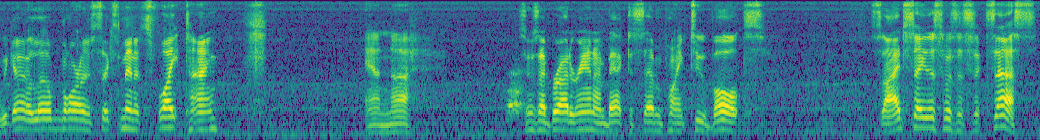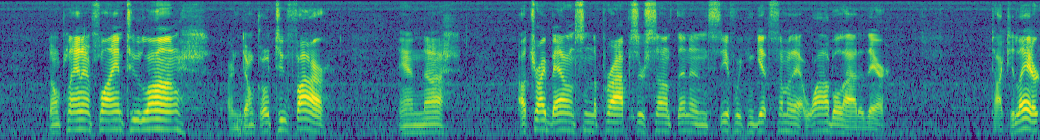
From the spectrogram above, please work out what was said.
We got a little more than six minutes flight time. And uh, as soon as I brought her in, I'm back to 7.2 volts. So I'd say this was a success. Don't plan on flying too long, or don't go too far. And uh, I'll try balancing the props or something and see if we can get some of that wobble out of there. Talk to you later.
